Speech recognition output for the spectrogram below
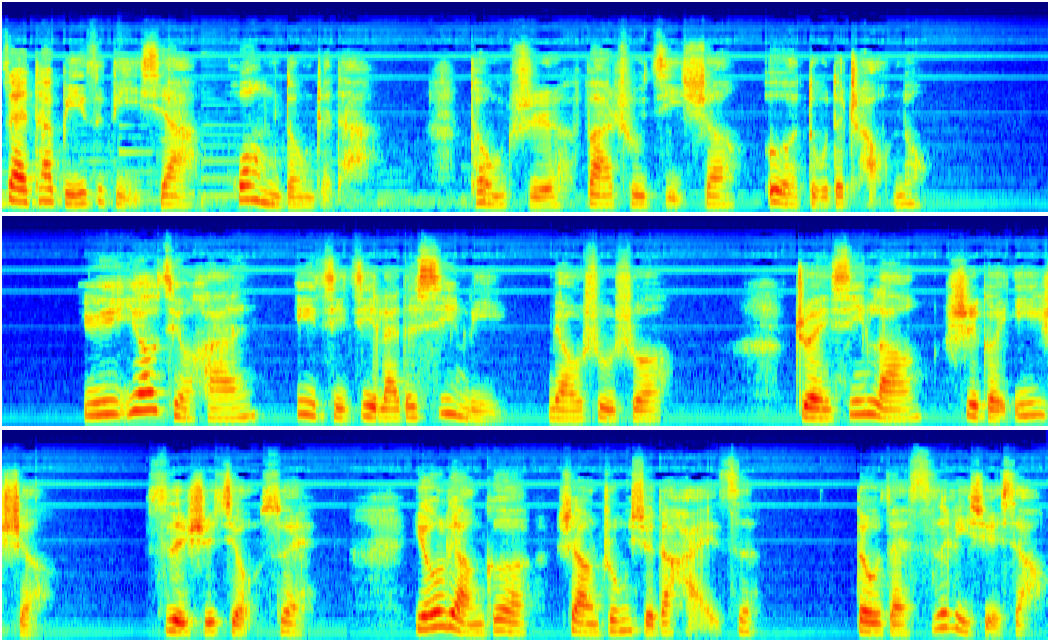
在他鼻子底下晃动着它，同时发出几声恶毒的嘲弄。与邀请函一起寄来的信里描述说，准新郎是个医生。四十九岁，有两个上中学的孩子，都在私立学校，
